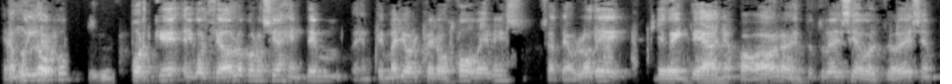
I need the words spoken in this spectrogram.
Era muy loco porque el golfeado lo conocía gente, gente mayor, pero jóvenes, o sea, te hablo de, de 20 años para abajo, la gente tú le decías golfeado y decían,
